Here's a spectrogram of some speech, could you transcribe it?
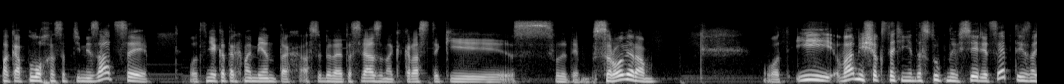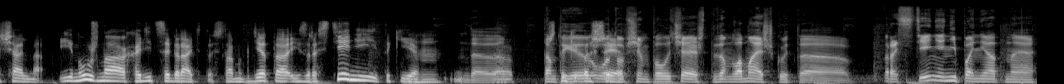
пока плохо с оптимизацией. Вот в некоторых моментах, особенно это связано как раз-таки с вот этим, с ровером. Вот. И вам еще, кстати, недоступны все рецепты изначально, и нужно ходить собирать. То есть там где-то из растений такие Мгм. Да-да-да. э, Там штуки ты, вот, большие. в общем, получаешь, ты там ломаешь какое-то растение непонятное,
